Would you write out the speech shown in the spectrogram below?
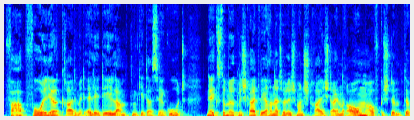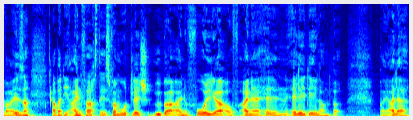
Farbfolie. Gerade mit LED-Lampen geht das sehr gut. Nächste Möglichkeit wäre natürlich, man streicht einen Raum auf bestimmte Weise, aber die einfachste ist vermutlich über eine Folie auf einer hellen LED-Lampe. Bei aller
